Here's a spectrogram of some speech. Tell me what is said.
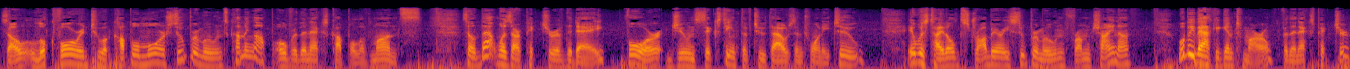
So look forward to a couple more super moons coming up over the next couple of months. So that was our picture of the day for June 16th of 2022. It was titled Strawberry Supermoon from China. We'll be back again tomorrow for the next picture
